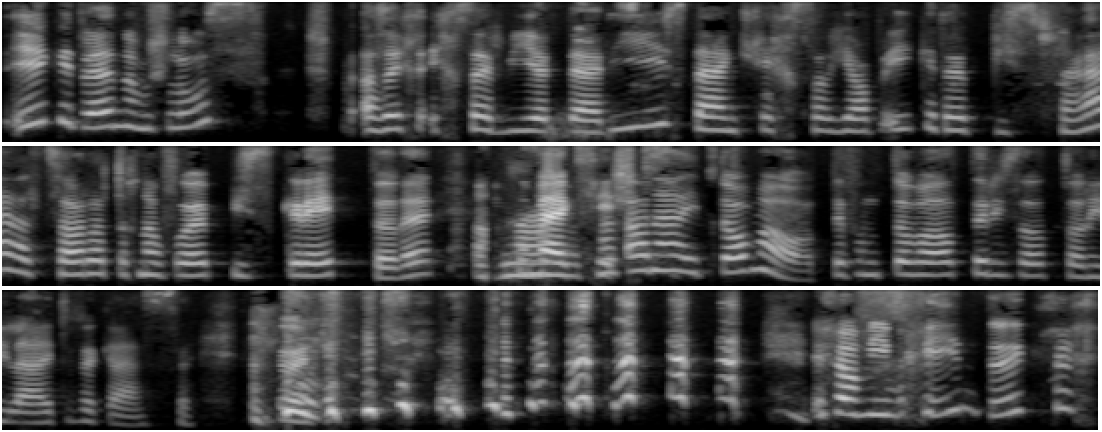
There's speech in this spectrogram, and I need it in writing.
irgendwann am Schluss, also ich, ich serviere den Reis, denke ich so, ja, aber irgendetwas fehlt. Sarah hat doch noch von etwas geredet, oder? Ach Dann nein, merke was ich, ah nein, Tomaten. Vom Tomatenrisotto habe ich leider vergessen. Gut. ich habe meinem Kind wirklich,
